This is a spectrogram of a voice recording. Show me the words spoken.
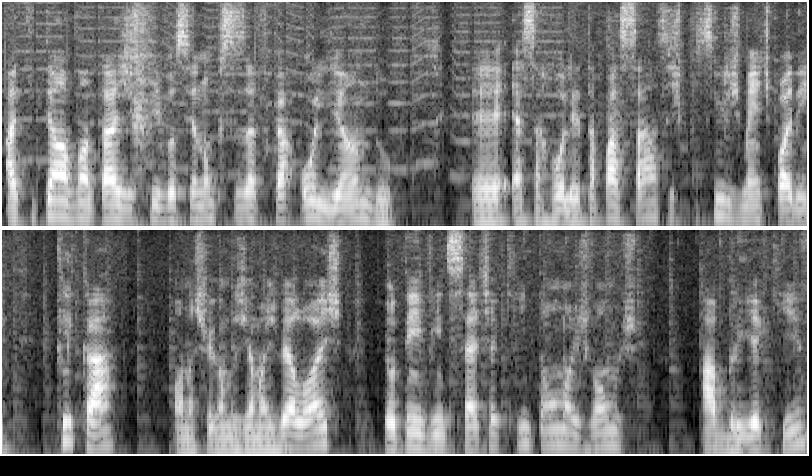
aqui tem uma vantagem que você não precisa ficar olhando é, essa roleta passar, vocês simplesmente podem clicar, ó, nós pegamos gemas veloz, eu tenho 27 aqui, então nós vamos abrir aqui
